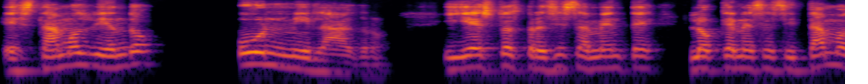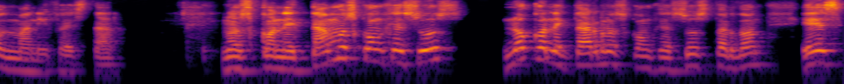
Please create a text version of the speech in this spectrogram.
Estamos viendo un milagro. Y esto es precisamente lo que necesitamos manifestar. Nos conectamos con Jesús, no conectarnos con Jesús, perdón, es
